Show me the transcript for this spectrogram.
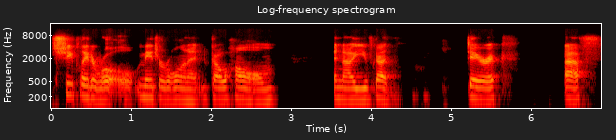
she played a role, major role in it. Go home, and now you've got Derek F,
